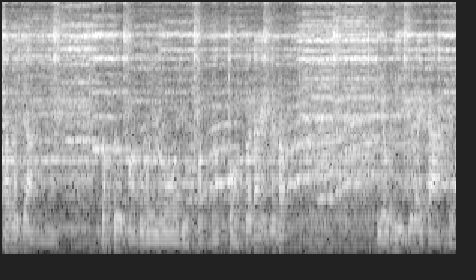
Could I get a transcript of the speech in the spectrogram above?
ท่านอาจารย์ ดรมารวยรออยู่ฝั่งนั้นก่อนก็ได้นะครับ เดี๋ยวมีรายการหนึ่ง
